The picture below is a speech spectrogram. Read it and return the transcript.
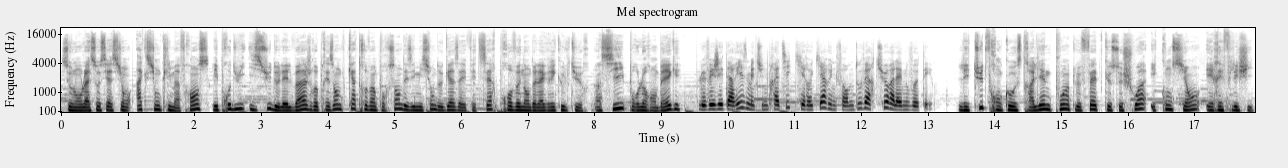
Selon l'association Action Climat France, les produits issus de l'élevage représentent 80% des émissions de gaz à effet de serre provenant de l'agriculture. Ainsi, pour Laurent Beg, le végétarisme est une pratique qui requiert une forme d'ouverture à la nouveauté. L'étude franco-australienne pointe le fait que ce choix est conscient et réfléchi.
